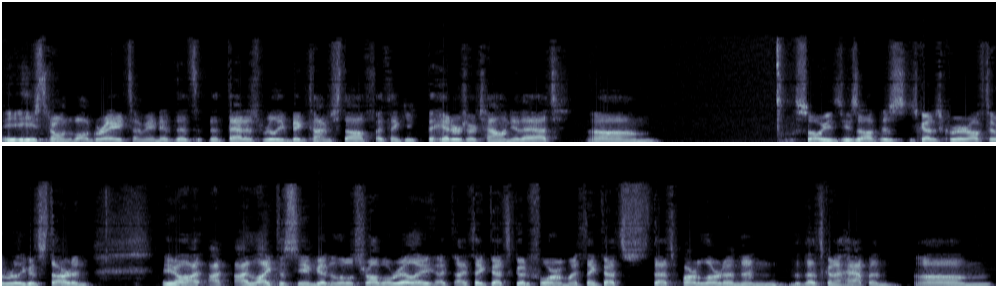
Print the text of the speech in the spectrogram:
he's throwing the ball great. I mean, it, that that is really big time stuff. I think the hitters are telling you that. Um, so he's he's off. His, he's got his career off to a really good start, and you know, I, I, I, like to see him get in a little trouble. Really, I, I, think that's good for him. I think that's that's part of learning, and that's going to happen um,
